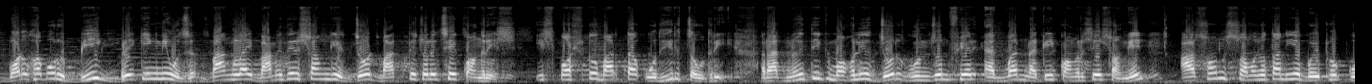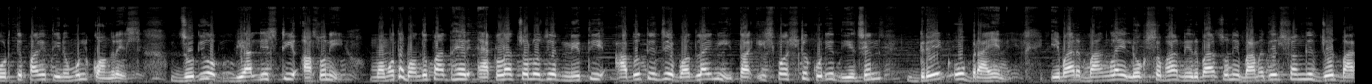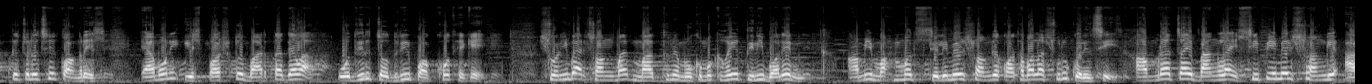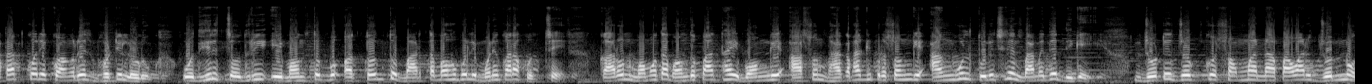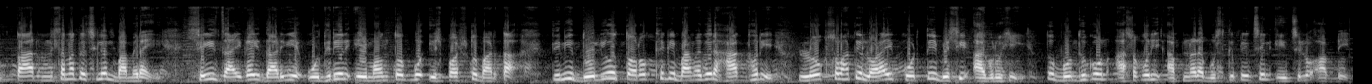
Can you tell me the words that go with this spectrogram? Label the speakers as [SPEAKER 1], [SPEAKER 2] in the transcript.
[SPEAKER 1] বড় খবর big breaking news বাংলায় বামেদের সঙ্গে জোট বাঁধতে চলেছে কংগ্রেস। স্পষ্ট বার্তা অধীর চৌধুরী। রাজনৈতিক মহলে জোর গুঞ্জন ফের একবার নাকি কংগ্রেসের সঙ্গে আসন সমঝোতা নিয়ে বৈঠক করতে পারে তৃণমূল কংগ্রেস। যদিও বিয়াল্লিশটি আসনে মমতা বন্দ্যোপাধ্যায়ের একলা চলো যে নীতি, আদতে যে বদলায়নি তা স্পষ্ট করে দিয়েছেন ড্রেক ও ব্রায়েন। এবার বাংলায় লোকসভা নির্বাচনে বামেদের সঙ্গে জোট বাঁধতে চলেছে কংগ্রেস। এমনই স্পষ্ট বার্তা দেওয়া অধীর চৌধুরীর পক্ষ থেকে। শনিবার সংবাদ মাধ্যমে মুখোমুখি হয়ে তিনি বলেন, আমি মোহাম্মদ সেলিমের সঙ্গে কথা বলা শুরু করেছি। আমরা চাই বাংলায় সিপিএম এর সঙ্গে আতাত করে কংগ্রেস ভোটে লড়ুক। অধীর চৌধুরী এই মন্তব্য অত্যন্ত বার্তাবহ বলে মনে করা হচ্ছে। কারণ মমতা বন্দ্যোপাধ্যায় বঙ্গে আসন ভাগাভাগি প্রসঙ্গে আঙ্গুল তুলেছিলেন বামেদের দিকেই। জোটে যোগ্য সম্মান না পাওয়ার জন্য তার নিশানাতে ছিলেন বামেরাই। সেই জায়গায় দাঁড়িয়ে অধীরের এই মন্তব্য স্পষ্ট বার্তা। তিনি দলীয় তরফ থেকে বামেদের হাত ধরে লোকসভাতে লড়াই করতে বেশি আগ্রহী। তো বন্ধুগণ, আশা করি আপনারা বুঝতে পেরেছেন, এই ছিল আপডেট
